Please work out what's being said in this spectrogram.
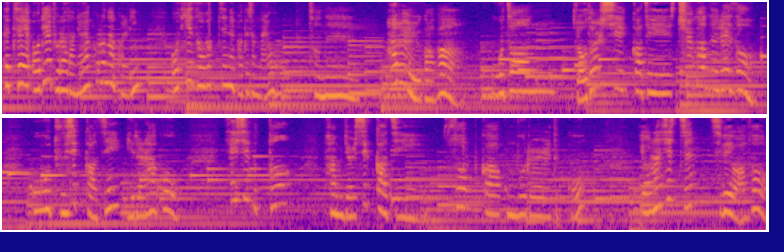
대체 어디에 돌아다녀야 코로나 걸림? 어디에서 확진을 받으셨나요? 저는 하루 일과가 오전 8시까지 출근을 해서 오후 2시까지 일을 하고 3시부터 밤 10시까지 수업과 공부를 듣고 11시쯤 집에 와서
